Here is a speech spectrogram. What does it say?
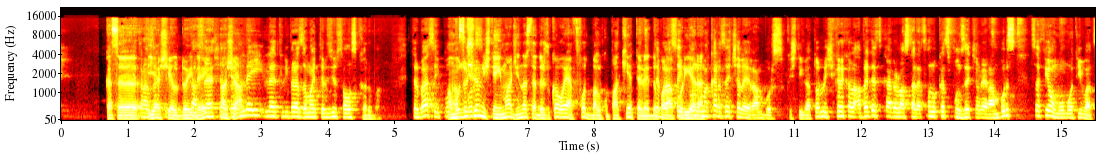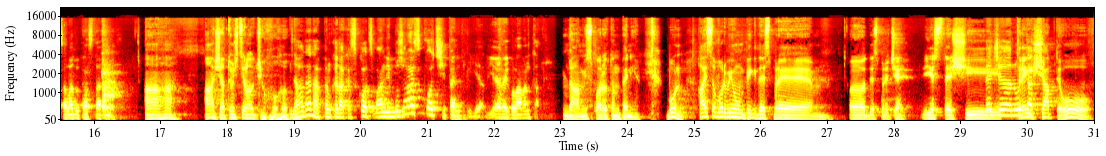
Ca să tranzacție- ia și el 2 ca să lei, ia și el așa? 2 lei, le livrează mai târziu sau în scârbă. Trebuia să-i pun Am văzut ramburs, și eu niște imagini de astea de jucau ăia fotbal cu pachetele de pe Trebuia la să-i pun curierat. măcar 10 lei ramburs câștigătorului și cred că la, vedeți care luați telefonul că îți spun 10 lei ramburs să fie omul motivat, să-l aducă în stare. bună. Aha. A, și atunci ți-l aduce. Da, da, da, pentru că dacă scoți bani din buzunar, scoți și pentru el. E regulamentar. Da, mi se pare o tâmpenie. Bun, hai să vorbim un pic despre uh, despre ce. Este și Deci, uh, nu 37. Oh,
